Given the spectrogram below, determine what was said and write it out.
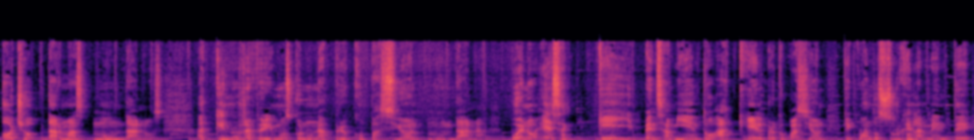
8 dharmas mundanos. ¿A qué nos referimos con una preocupación mundana? Bueno, es aquel pensamiento, aquel preocupación que cuando surge en la mente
